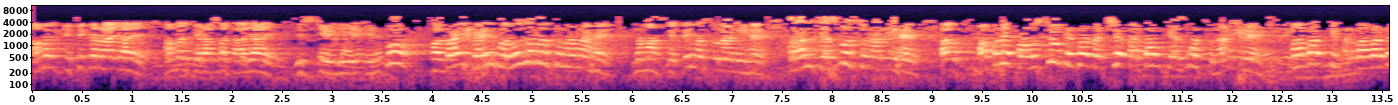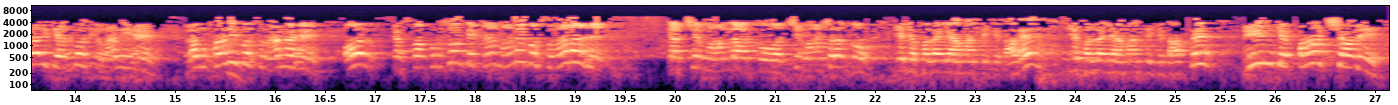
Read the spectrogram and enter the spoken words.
عمل کی فکر آ جائے۔ عمل کی رحمت آ جائے۔ اس کے لیے ان کو فضائی کا علم روزانہ سنانا ہے۔ نماز کی قیمت سنانی ہے۔ قرآن کی عصمت سنانی ہے۔ اپنے پڑوسیوں کے ساتھ اچھے برتاؤ کی عصمت سنانی ہے۔ ماں باپ کی فرمابرداری کی عصمت سنانی ہے۔ غمخواری کو سنانا ہے۔ اور قصبہ پرسوں کے کام آنے کو سنانا ہے۔ کہ اچھے معاملات کو، اچھے معاشرت کو۔ یہ جو فضائل امان کی کتاب ہے، یہ فضائل امان کی کتاب سے دین کے پانچ شعبے،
